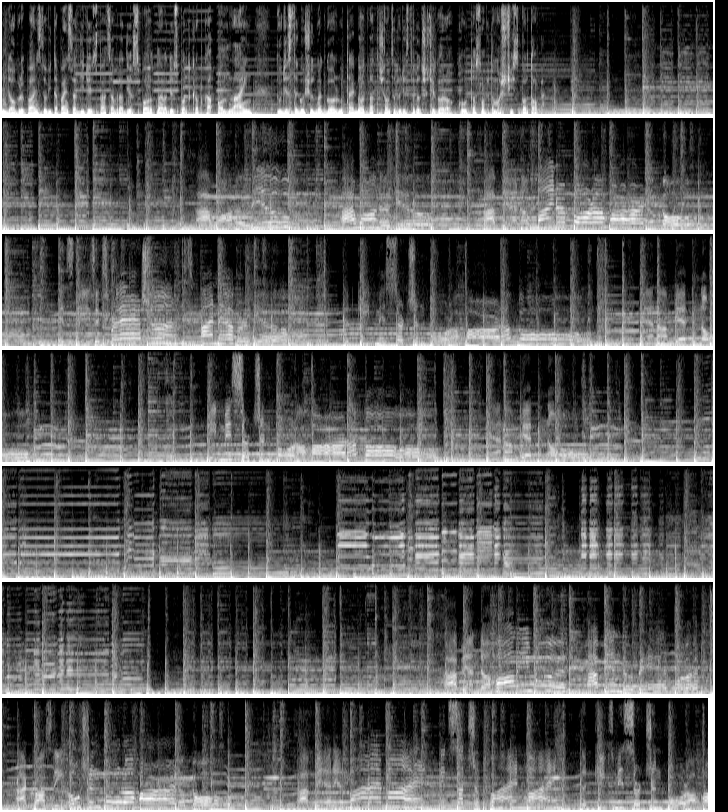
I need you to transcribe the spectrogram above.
Dzień dobry Państwu, witam Państwa DJ Spaca w Radiosport na radiosport.online 27 lutego 2023 roku. To są wiadomości sportowe. searching for a heart.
